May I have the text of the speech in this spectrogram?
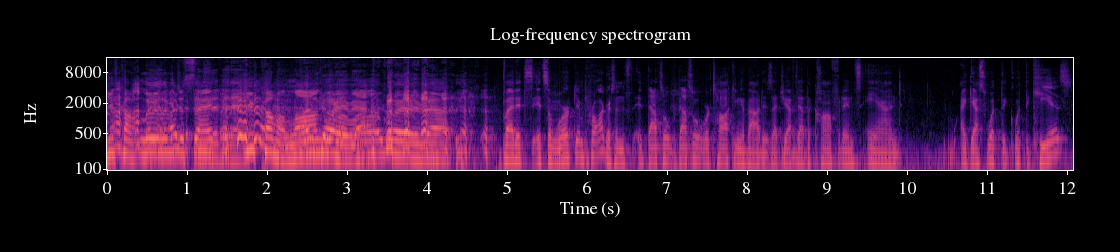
you've come, Louie. Let me just say, you've come a long come way, a man. long way, man. but it's it's a work in progress, and it's, it, that's what that's what we're talking about. Is that you have to have the confidence, and I guess what the what the key is.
